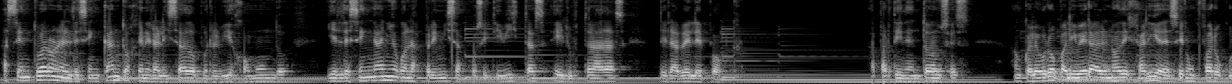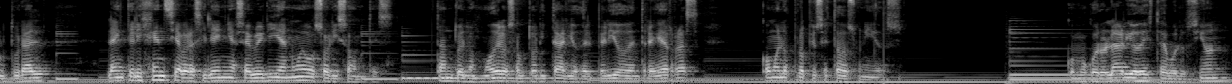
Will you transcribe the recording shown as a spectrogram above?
acentuaron el desencanto generalizado por el viejo mundo y el desengaño con las premisas positivistas e ilustradas de la Belle Époque. A partir de entonces, aunque la Europa liberal no dejaría de ser un faro cultural, la inteligencia brasileña se abriría nuevos horizontes, tanto en los modelos autoritarios del periodo de entreguerras como en los propios Estados Unidos. Como corolario de esta evolución,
